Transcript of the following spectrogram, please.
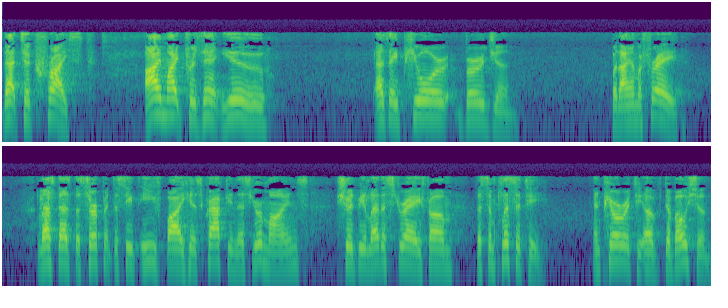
that to Christ I might present you as a pure virgin. But I am afraid, lest as the serpent deceived Eve by his craftiness, your minds should be led astray from the simplicity and purity of devotion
